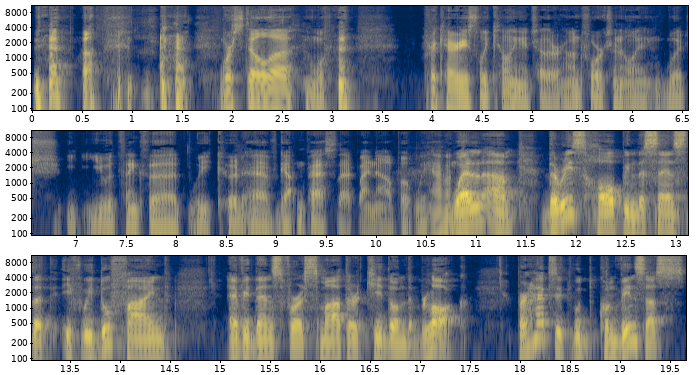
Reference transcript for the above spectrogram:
well, we're still uh, precariously killing each other, unfortunately, which you would think that we could have gotten past that by now, but we haven't. Well, um, there is hope in the sense that if we do find evidence for a smarter kid on the block, perhaps it would convince us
